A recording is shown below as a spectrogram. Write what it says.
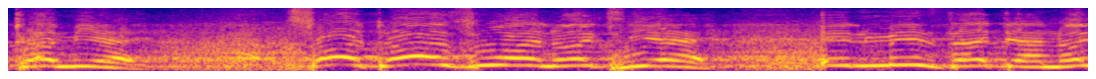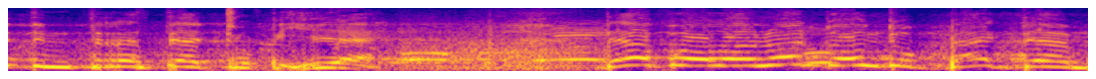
to come here. So those who are not here, it means that they are not interested to be here. Therefore, we're not going to beg them.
